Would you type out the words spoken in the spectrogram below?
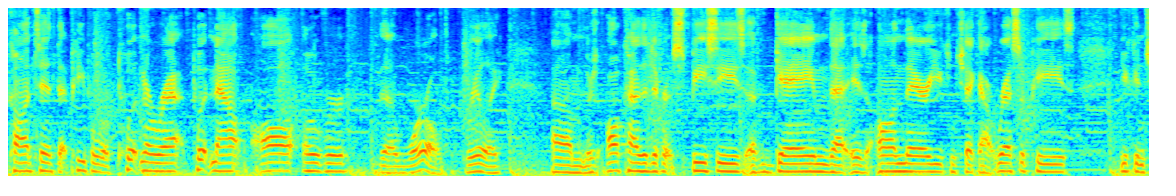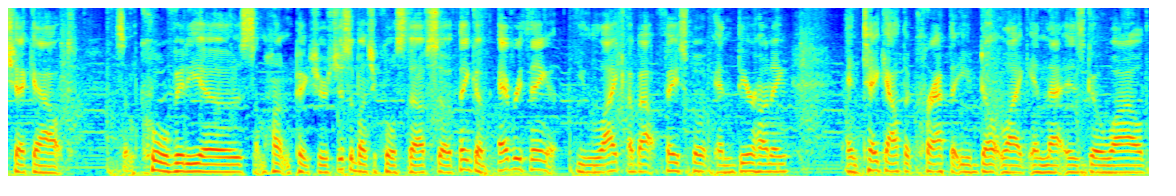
content that people are putting around, putting out all over the world, really. Um, there's all kinds of different species of game that is on there. You can check out recipes. You can check out some cool videos, some hunting pictures, just a bunch of cool stuff. So think of everything you like about Facebook and deer hunting and take out the crap that you don't like, and that is Go Wild.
